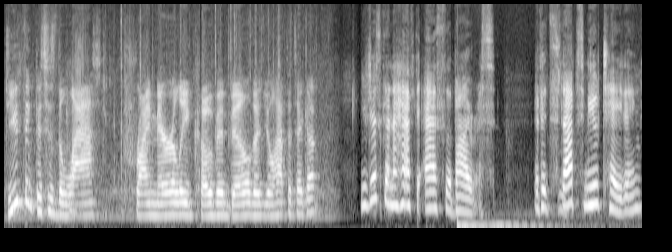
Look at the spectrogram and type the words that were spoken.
Do you think this is the last primarily COVID bill that you'll have to take up? You're just going to have to ask the virus. If it stops mutating,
